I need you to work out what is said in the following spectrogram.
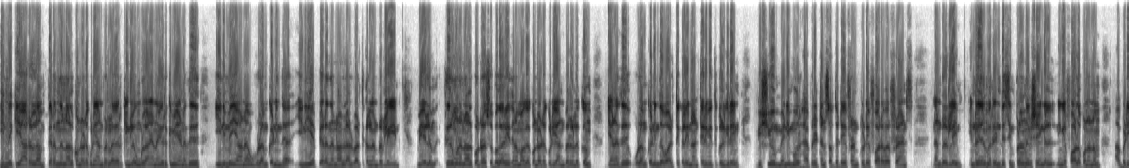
இன்னைக்கு யாரெல்லாம் பிறந்த நாள் கொண்டாடக்கூடிய அன்பர்களாக இருக்கீங்களோ உங்கள் அனைவருக்குமே எனது இனிமையான உளம் கனிந்த இனிய பிறந்த நாள் நல்வாழ்த்துக்கள் நண்பர்களே. மேலும் திருமண நாள் போன்ற சுபகாரிய தினமாக கொண்டாடக்கூடிய அன்பர்களுக்கும் எனது உளம் கனிந்த வாழ்த்துக்களை நான் தெரிவித்துக் கொள்கிறேன். Wish you many more happy returns of the day from today for our friends நண்பர்களே இன்றைய தினம் ரெண்டு சிம்பிளான விஷயங்கள் நீங்கள் ஃபாலோ பண்ணணும். அப்படி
